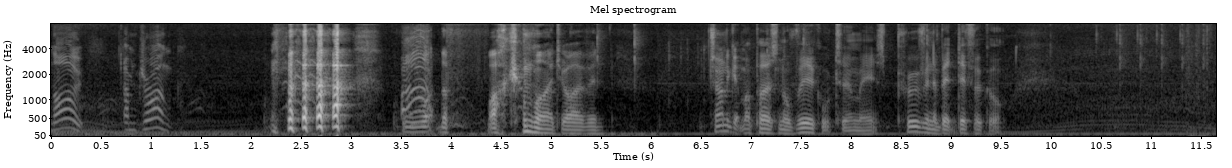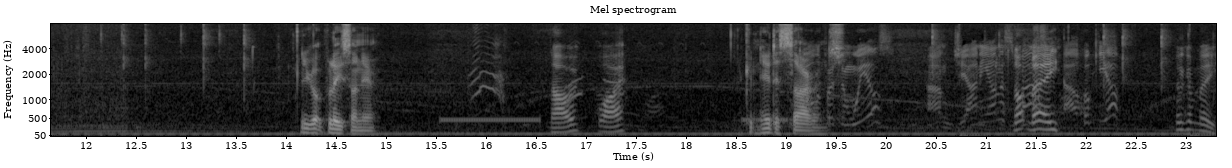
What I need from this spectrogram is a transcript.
No, I'm drunk. What the fuck am I driving? Trying to get my personal vehicle to me. It's proving a bit difficult. You got police on you. No, why? I can hear the sirens. I'm Johnny on the Not me. I'll hook you up. Look at me.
